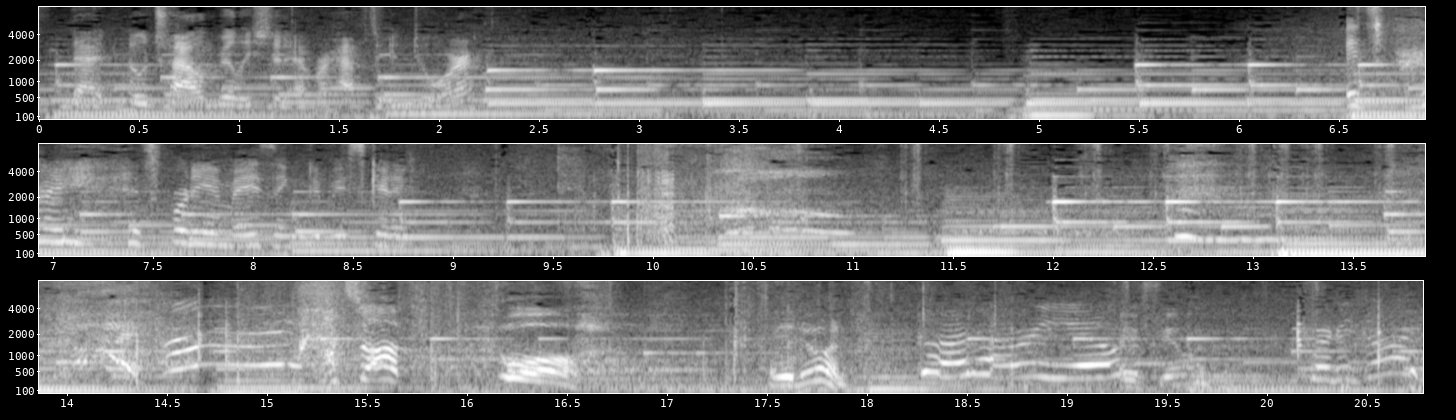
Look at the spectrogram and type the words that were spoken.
that no child really should ever have to endure. It's it's pretty amazing to be skating. What's up? Oh, how you doing? Good, how are you? How you feeling? Pretty good.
